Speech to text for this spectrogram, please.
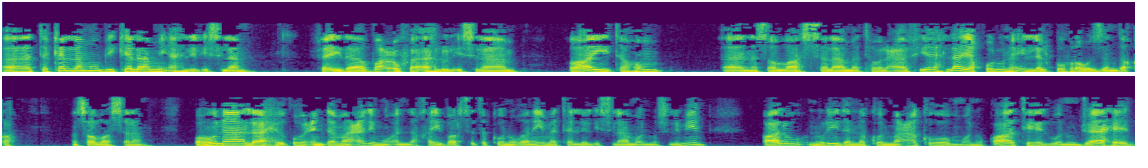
آه، تكلموا بكلام أهل الإسلام. فإذا ضعف أهل الإسلام رأيتهم آه، نسأل الله السلامة والعافية لا يقولون إلا الكفر والزندقة. نسأل الله السلامة وهنا لاحظوا عندما علموا أن خيبر ستكون غنيمة للإسلام والمسلمين قالوا نريد أن نكون معكم ونقاتل ونجاهد.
